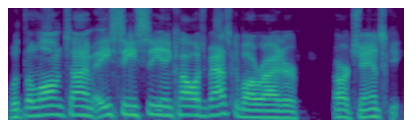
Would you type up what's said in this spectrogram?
with the longtime ACC and college basketball writer, Art Chansky.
